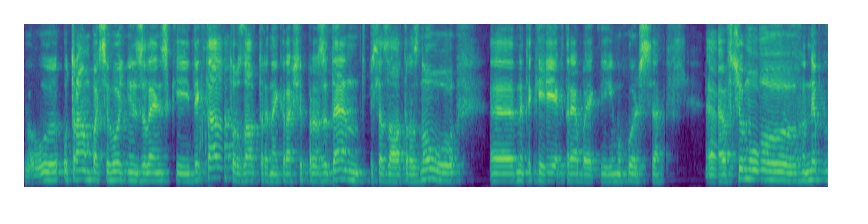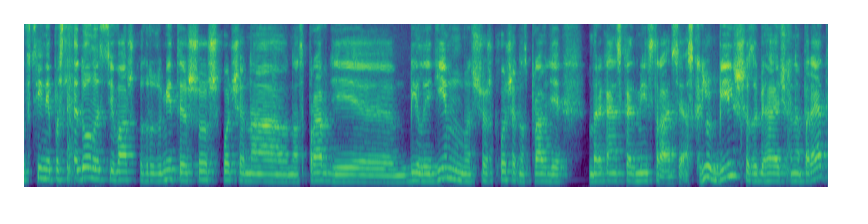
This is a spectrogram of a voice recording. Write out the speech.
у, Трампа сьогодні Зеленський диктатор, завтра найкращий президент, післязавтра знову е, не такий, як треба, як йому хочеться. В цьому в цій непослідовності важко зрозуміти, що ж хоче на насправді Білий Дім, що ж хоче насправді американська адміністрація. Скажу більше, забігаючи наперед.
